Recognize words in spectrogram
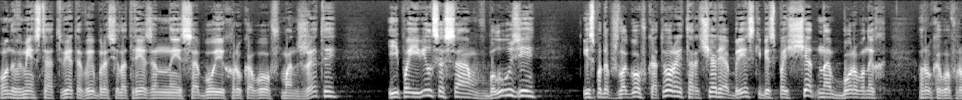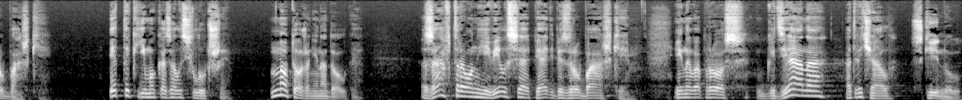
Он вместо ответа выбросил отрезанные с обоих рукавов манжеты и появился сам в блузе, из-под обшлагов которой торчали обрезки беспощадно оборванных рукавов рубашки. Это к ему казалось лучше, но тоже ненадолго. Завтра он явился опять без рубашки, и на вопрос «Где она?» отвечал Скинул.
